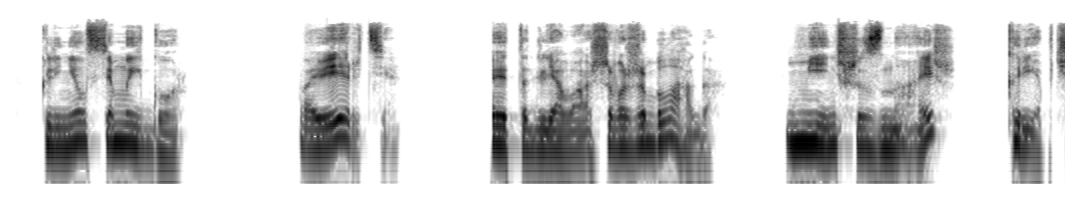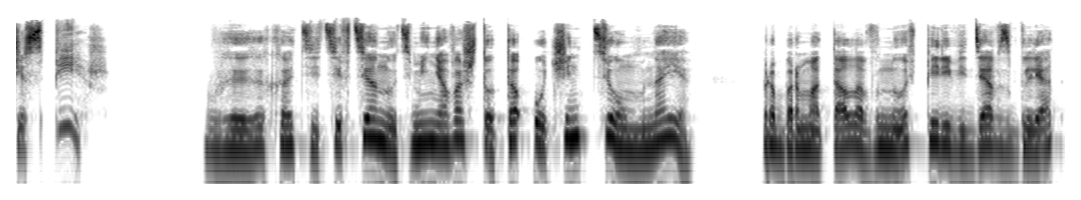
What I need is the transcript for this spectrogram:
— вклинился Мейгор. «Поверьте, это для вашего же блага. Меньше знаешь, крепче спишь». «Вы хотите втянуть меня во что-то очень темное», — пробормотала вновь переведя взгляд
